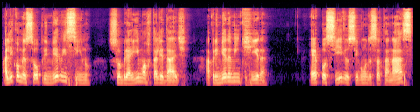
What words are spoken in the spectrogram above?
Ali começou o primeiro ensino sobre a imortalidade, a primeira mentira é possível, segundo Satanás,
